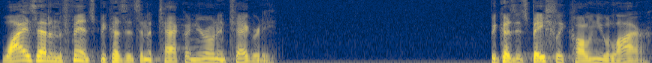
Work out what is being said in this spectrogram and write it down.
Why is that an offense? Because it's an attack on your own integrity. Because it's basically calling you a liar.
